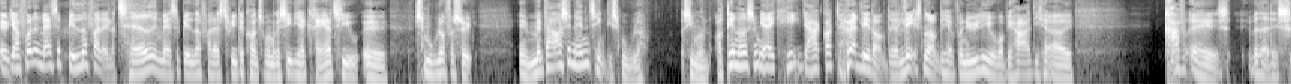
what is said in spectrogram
Øh, Jeg har fundet en masse billeder fra, eller taget en masse billeder fra deres Twitter-konto, hvor man kan se de her kreative øh, smuglerforsøg. Øh, men der er også en anden ting, de smugler, Simon. Og det er noget, som jeg ikke helt... Jeg har godt hørt lidt om det. Jeg har læst noget om det her for nylig, jo, hvor vi har de her øh, kraf, øh, hvad hedder det,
